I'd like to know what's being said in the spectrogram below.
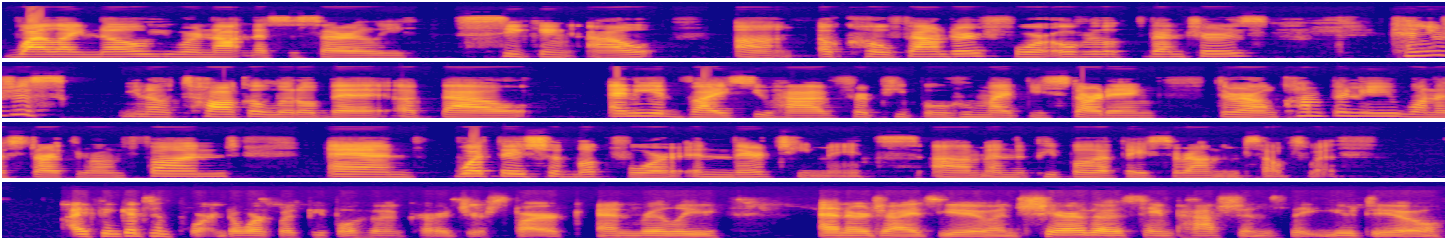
While I know you are not necessarily seeking out um, a co founder for Overlooked Ventures, can you just, you know, talk a little bit about any advice you have for people who might be starting their own company, want to start their own fund, and what they should look for in their teammates um, and the people that they surround themselves with. I think it's important to work with people who encourage your spark and really energize you and share those same passions that you do.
